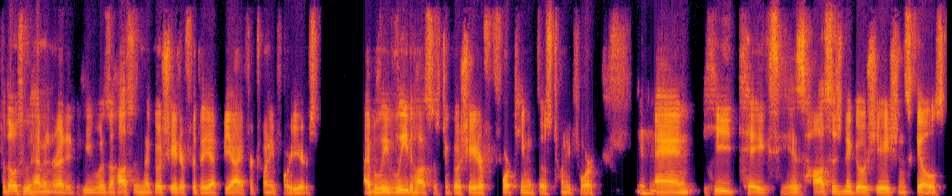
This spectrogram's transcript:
for those who haven't read it, he was a hostage negotiator for the FBI for 24 years. I believe lead hostage negotiator for 14 of those 24. Mm-hmm. And he takes his hostage negotiation skills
